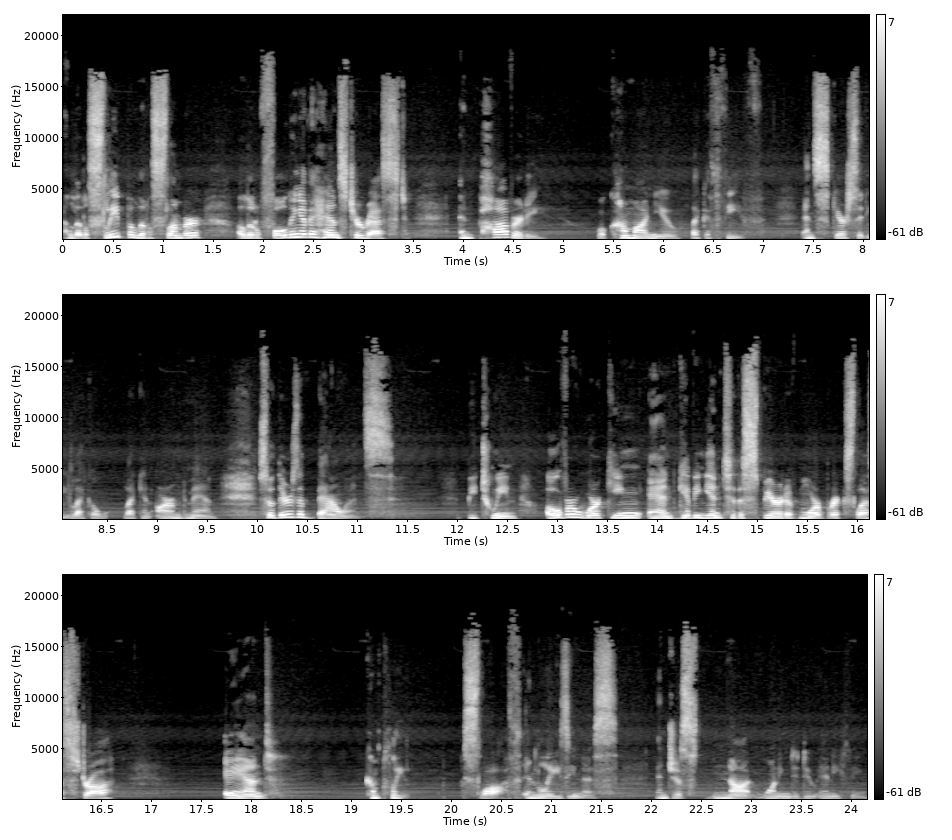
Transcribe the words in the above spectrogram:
A little sleep, a little slumber, a little folding of the hands to rest, and poverty will come on you like a thief, and scarcity like, a, like an armed man. So there's a balance between overworking and giving in to the spirit of more bricks, less straw, and complete sloth and laziness and just not wanting to do anything.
